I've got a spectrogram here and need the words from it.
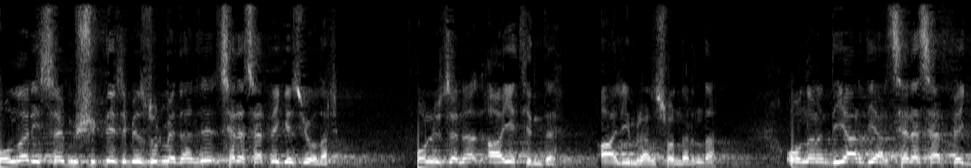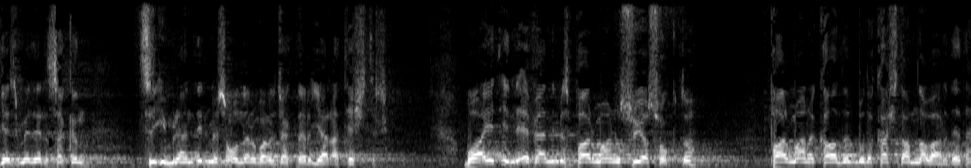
Onlar ise müşrikler ise bir zulmedenleri sere serpe geziyorlar. Onun üzerine ayetinde Ali İmran'ın sonlarında onların diyar diyar sere serpe gezmeleri sakın sizi imrendirmesin onların varacakları yer ateştir. Bu ayet indi Efendimiz parmağını suya soktu. Parmağını kaldırdı bu da kaç damla var dedi.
